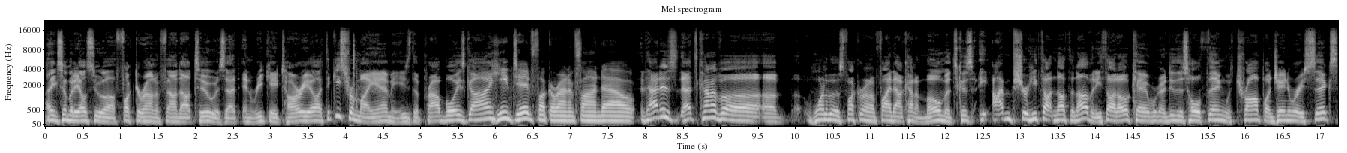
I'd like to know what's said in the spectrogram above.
I think somebody else who uh, fucked around and found out too is that Enrique Tarrio. I think he's from Miami. He's the Proud Boys guy. He did fuck around and find out. That is that's kind of a, a one of those fuck around and find out kind of moments because I'm sure he thought nothing of it. He thought, okay, we're going to do this whole thing with Trump on January 6th.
